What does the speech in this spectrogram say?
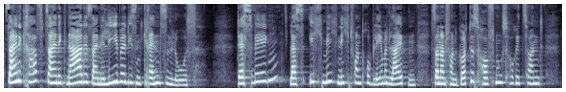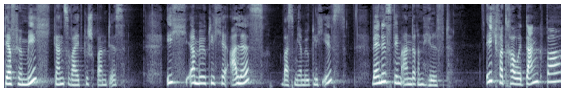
Seine Kraft, seine Gnade, seine Liebe, die sind grenzenlos. Deswegen lasse ich mich nicht von Problemen leiten, sondern von Gottes Hoffnungshorizont, der für mich ganz weit gespannt ist. Ich ermögliche alles, was mir möglich ist, wenn es dem anderen hilft. Ich vertraue dankbar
